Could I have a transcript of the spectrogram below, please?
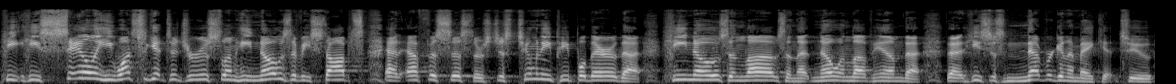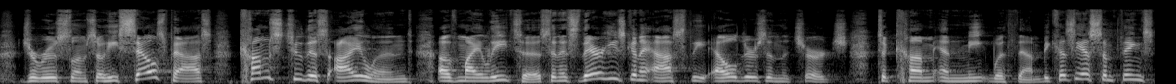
he, he's sailing, he wants to get to Jerusalem. He knows if he stops at Ephesus, there's just too many people there that he knows and loves and that know and love him, that, that he's just never going to make it to Jerusalem. So he sails past, comes to this island of Miletus, and it's there he's going to ask the elders in the church to come and meet with them because he has some things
